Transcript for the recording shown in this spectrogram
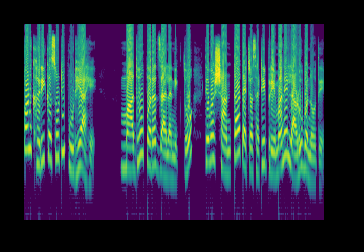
पण खरी कसोटी पुढे आहे. माधव परत जायला निघतो तेव्हा शांता त्याच्यासाठी प्रेमाने लाडू बनवते.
